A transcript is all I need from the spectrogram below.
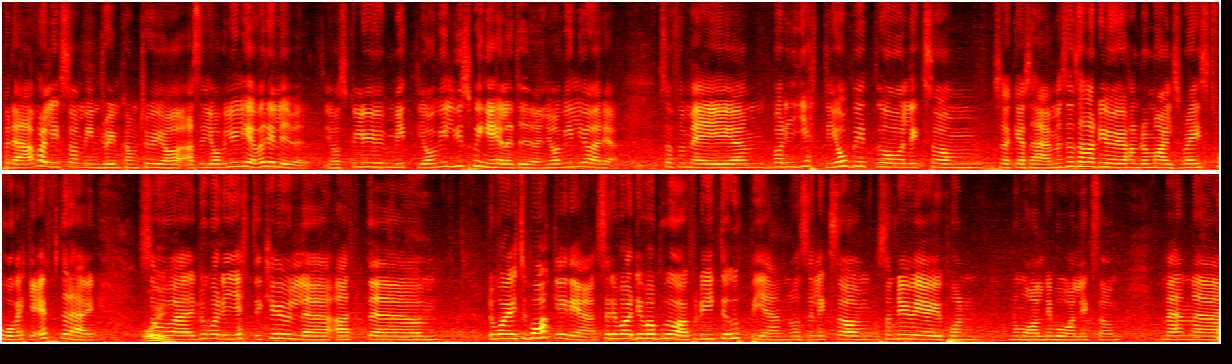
För det här var liksom min dream come true, jag, alltså jag vill ju leva det livet. Jag, skulle ju, mitt, jag vill ju springa hela tiden, jag vill göra det. Så för mig eh, var det jättejobbigt att liksom försöka så här. Men sen så hade jag ju 100 miles race två veckor efter det här. Så Oj. eh, då var det jättekul eh, att eh, då var jag ju tillbaka i det. Så det var, det var bra för då gick det upp igen och så liksom, så nu är jag ju på en normal nivå liksom. Men eh,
